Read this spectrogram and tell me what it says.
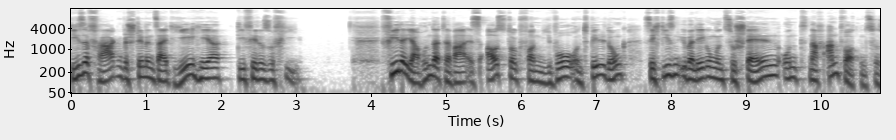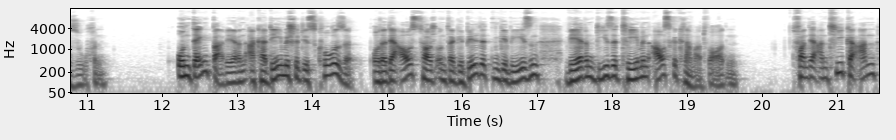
diese Fragen bestimmen seit jeher die Philosophie. Viele Jahrhunderte war es Ausdruck von Niveau und Bildung, sich diesen Überlegungen zu stellen und nach Antworten zu suchen. Undenkbar wären akademische Diskurse oder der Austausch unter Gebildeten gewesen, wären diese Themen ausgeklammert worden. Von der Antike an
